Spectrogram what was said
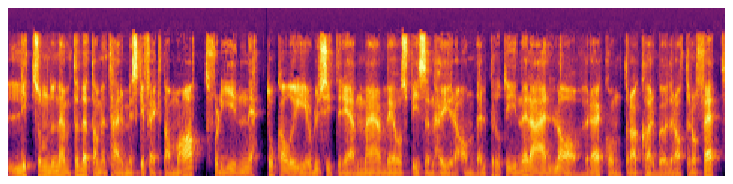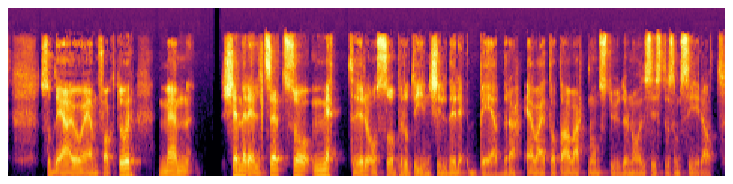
litt som du nevnte, dette med termisk effekt av mat. Fordi netto kalorier du sitter igjen med ved å spise en høyere andel proteiner, er lavere kontra karbohydrater og fett. Så det er jo én faktor. Men generelt sett så metter også proteinkilder bedre. Jeg veit at det har vært noen studier nå i det siste som sier at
